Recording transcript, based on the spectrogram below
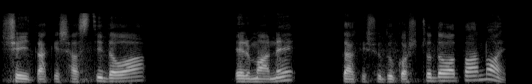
সেই তাকে শাস্তি দেওয়া, এর মানে তাকে শুধু কষ্ট দেওয়া তা নয়,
